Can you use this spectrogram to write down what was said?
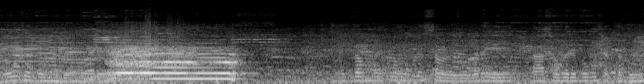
बघू एकदम मोकळं मोकळे सड वगैरे तास वगैरे बघू शकता तुम्ही.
